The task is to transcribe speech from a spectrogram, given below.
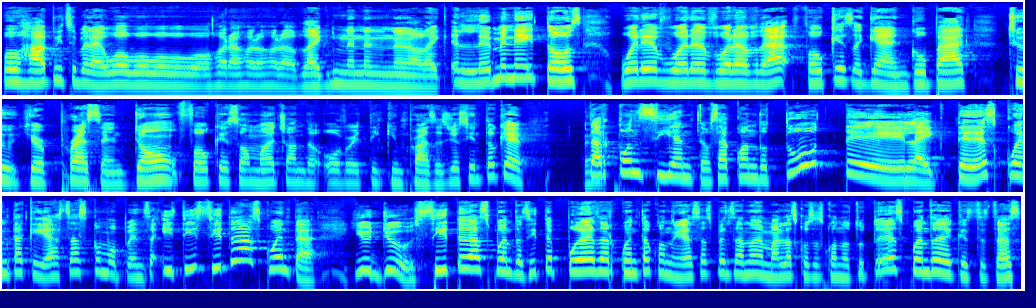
will help you to be like, whoa, whoa, whoa, whoa, whoa, hold up, hold up, hold up. Like, no, no, no, no, no. Like, eliminate those what if, what if, whatever that. Focus again. Go back to your present. Don't focus so much on the overthinking process. Yo siento que estar consciente, o sea, cuando tú te, like, te des cuenta que ya estás como pensando, y sí te das cuenta, you do, sí te das cuenta, sí te puedes dar cuenta cuando ya estás pensando de malas cosas, cuando tú te das cuenta de que te estás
